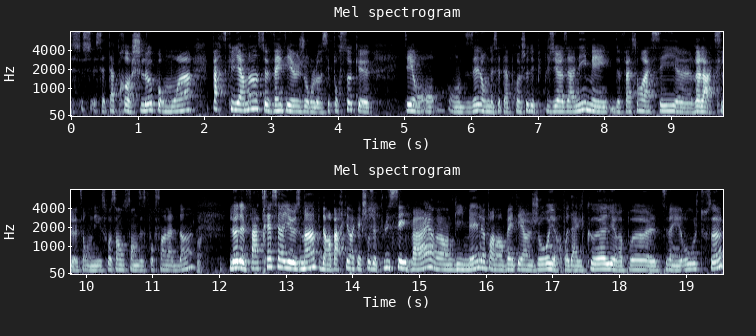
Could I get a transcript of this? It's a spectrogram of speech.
cette approche-là pour moi, particulièrement ce 21 jours-là. C'est pour ça que on, on, disait, on a cette approche-là depuis plusieurs années, mais de façon assez euh, relaxe. Là, on est 60-70% là-dedans. Là, de le faire très sérieusement, puis d'embarquer dans quelque chose de plus sévère, entre guillemets, là, pendant 21 jours, il n'y aura pas d'alcool, il n'y aura pas le petit vin rouge, tout ça,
